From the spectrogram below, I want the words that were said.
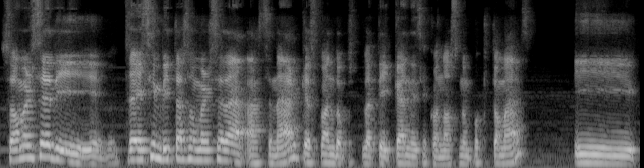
Somerset y Tracy invita a Somerset a, a cenar, que es cuando pues, platican y se conocen un poquito más. Y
